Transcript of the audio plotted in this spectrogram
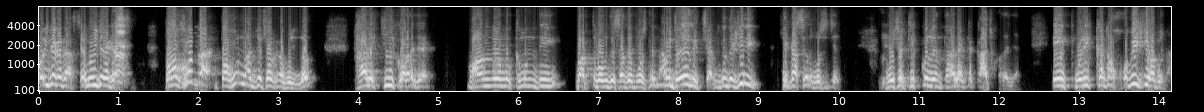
ওই জায়গাটা আসছি ওই জায়গাটা হ্যাঁ। তখন তখন রাজ্য সরকার বুঝলো তাহলে কি করা যায়? মাননীয় মুখ্যমন্ত্রী বার্তাবাবুদের সাথে বসলেন আমি ধরে দিচ্ছি আমি তো দেখিনি কে কার সাথে বসেছেন বসে ঠিক করলেন তাহলে একটা কাজ করা যায়। এই পরীক্ষাটা হবে কি হবে না?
